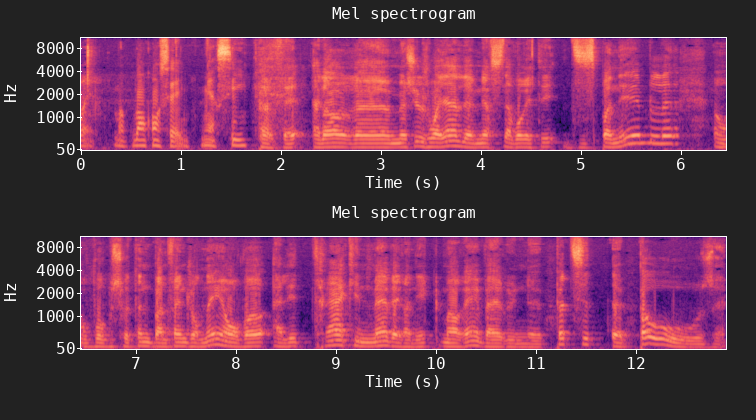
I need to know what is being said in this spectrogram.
oui. Bon, conseil. Merci. Parfait. Alors, euh, Monsieur Joyal, merci d'avoir été disponible. On va vous souhaiter une bonne fin de journée. On va aller tranquillement, Véronique Morin, vers une petite pause.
